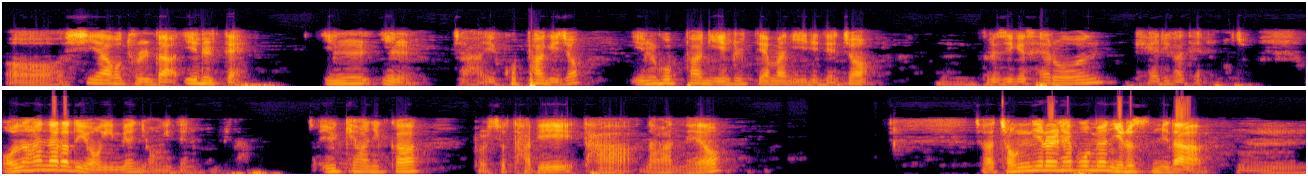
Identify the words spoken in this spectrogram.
어, C하고 둘 다 1일 때 1, 1. 자, 이 곱하기죠. 1 곱하기 1일 때만 1이 되죠. 음, 그래서 이게 새로운 캐리가 되는 거죠. 어느 하나라도 0이면 0이 되는 겁니다. 이렇게 하니까 벌써 답이 다 나왔네요. 자, 정리를 해보면 이렇습니다. 음,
